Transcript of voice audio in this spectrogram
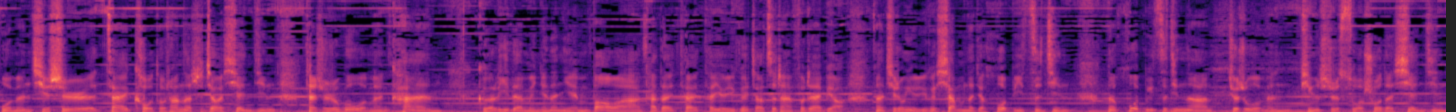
我们其实，在口头上呢是叫现金，但是如果我们看格力的每年的年报啊，它的它它有一个叫资产负债表，那其中有一个项目呢叫货币资金。那货币资金呢，就是我们平时所说的现金。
